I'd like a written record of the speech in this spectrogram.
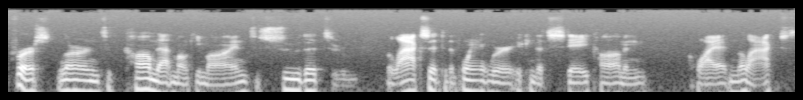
first learn to calm that monkey mind, to soothe it, to relax it to the point where it can just stay calm and quiet and relaxed.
